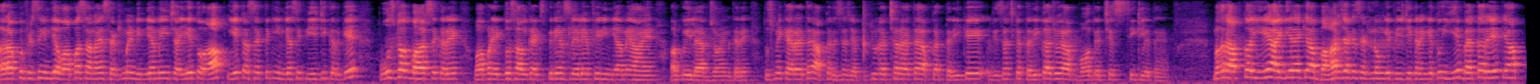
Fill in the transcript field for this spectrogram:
अगर आपको फिर से इंडिया वापस आना है सेटलमेंट इंडिया में ही चाहिए तो आप ये कर सकते कि इंडिया से पीएचडी करके पोस्ट डॉक बाहर से करें, वहाँ पर एक दो साल का एक्सपीरियंस ले लें, फिर इंडिया में आएँ और कोई लैब ज्वाइन करें। तो उसमें क्या रहता है, आपका रिसर्च एप्टीट्यूड अच्छा रहता है, आपका तरीके रिसर्च का तरीका जो है, आप बहुत अच्छे से सीख लेते हैं। मगर आपका ये आइडिया है कि आप बाहर जाके सेटल होंगे पीएचडी करेंगे तो ये बेहतर है कि आप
